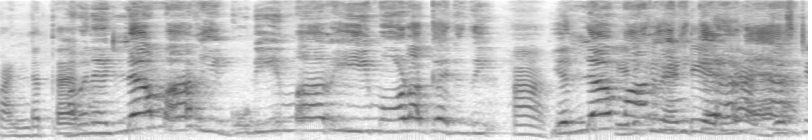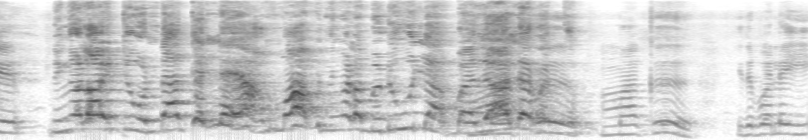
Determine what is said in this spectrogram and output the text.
പണ്ടത്തെ അവനെല്ലാം മാറി കുടിയും മാറി ഈ മോളെ കരുതി. ആ. എല്ലാം എനിക്ക് വേണ്ടി എല്ലാം അഡ്ജസ്റ്റ് നിങ്ങളായിട്ട് ഉണ്ടാക്കല്ലേ? അമ്മ നിങ്ങളെ വിടൂല. ബലാലിറക്കും. ഉമ്മാക്ക് ഇതുപോലെ ഈ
